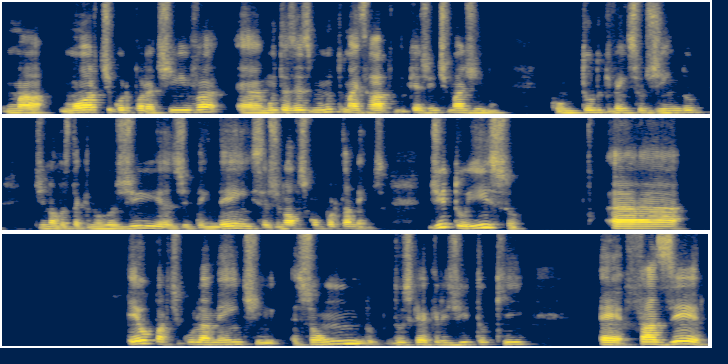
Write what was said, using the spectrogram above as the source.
uma morte corporativa é, muitas vezes muito mais rápido do que a gente imagina, com tudo que vem surgindo de novas tecnologias, de tendências, de novos comportamentos. Dito isso, uh, eu particularmente sou um dos que acredito que é, fazer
